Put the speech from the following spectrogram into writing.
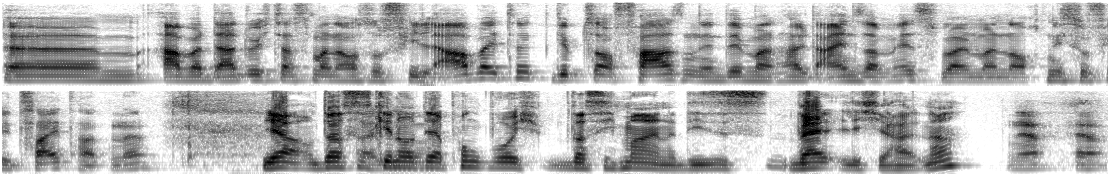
ähm, aber dadurch, dass man auch so viel arbeitet, gibt es auch Phasen, in denen man halt einsam ist, weil man auch nicht so viel Zeit hat, ne? Ja, und das ist genau also, genau der Punkt, wo ich, was ich meine, dieses Weltliche halt, ne? Ja, ja.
